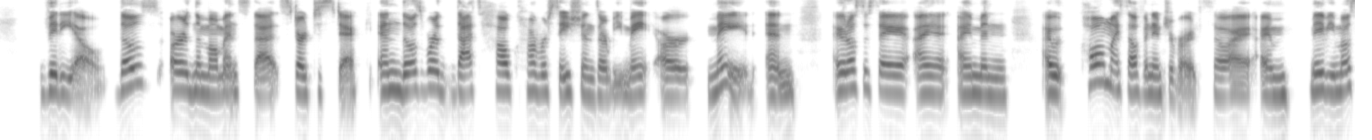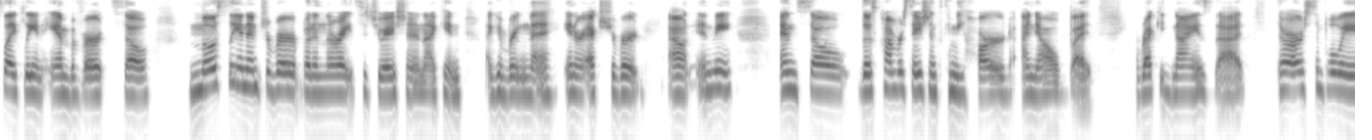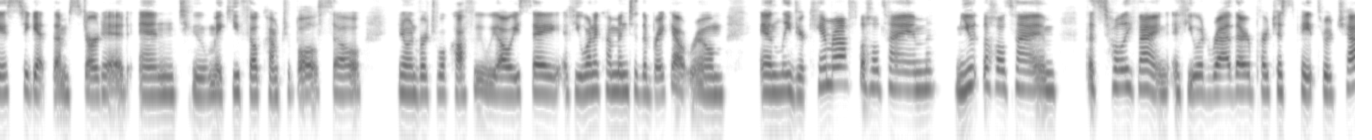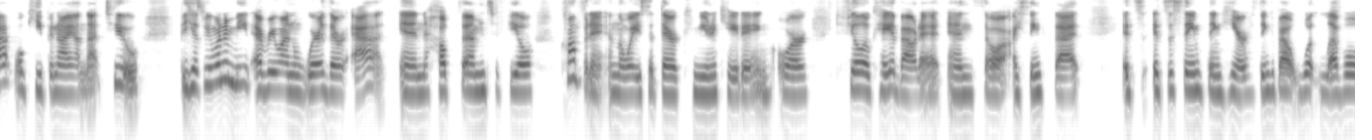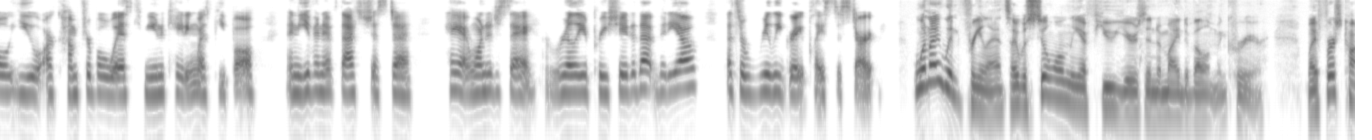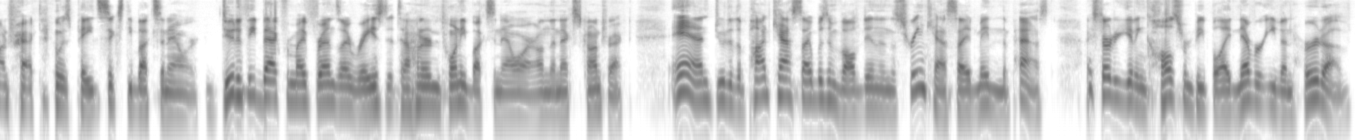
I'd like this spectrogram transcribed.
video. Those are the moments that start to stick. And those were that's how conversations are be made are made. And I would also say I I'm an I would call myself an introvert. So I, I'm maybe most likely an ambivert. So mostly an introvert, but in the right situation, I can I can bring the inner extrovert out in me. And so those conversations can be hard, I know, but recognize that there are simple ways to get them started and to make you feel comfortable. So, you know, in virtual coffee, we always say if you want to come into the breakout room and leave your camera off the whole time, mute the whole time, that's totally fine. If you would rather participate through chat, we'll keep an eye on that too, because we want to meet everyone where they're at and help them to feel confident in the ways that they're communicating or to feel okay about it. And so I think that it's it's the same thing here. Think about what level you are comfortable with communicating with people. And even if that's just a, hey, I wanted to say, I really appreciated that video, that's a really great place to start. When I went freelance, I was still only a few years into my development career. My first contract, I was paid 60 bucks an hour. Due to feedback from my friends, I raised it to 120 bucks an hour on the next contract. And due to the podcasts I was involved in and the screencasts I had made in the past, I started getting calls from people I'd never even heard of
